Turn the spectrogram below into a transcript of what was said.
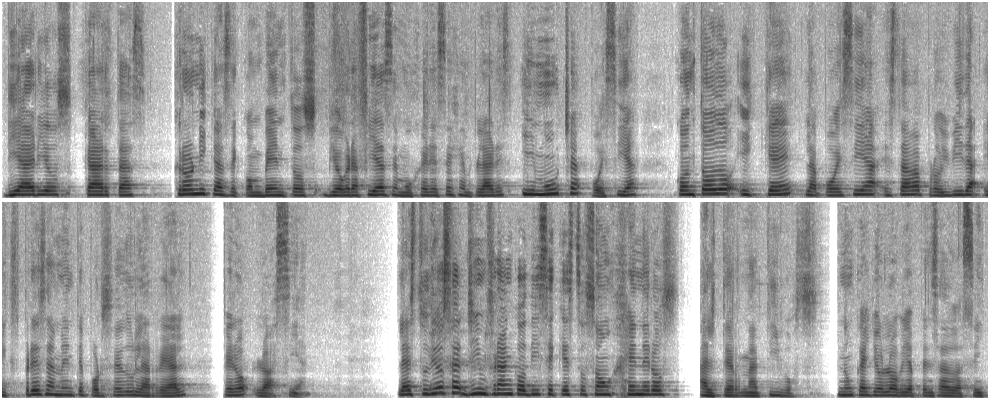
Diarios, cartas, crónicas de conventos, biografías de mujeres ejemplares y mucha poesía con todo y que la poesía estaba prohibida expresamente por cédula real, pero lo hacían. La estudiosa Jim Franco dice que estos son géneros alternativos. Nunca yo lo había pensado así.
